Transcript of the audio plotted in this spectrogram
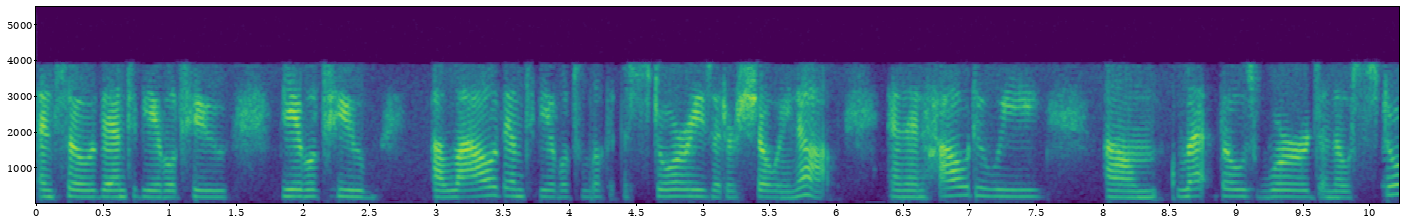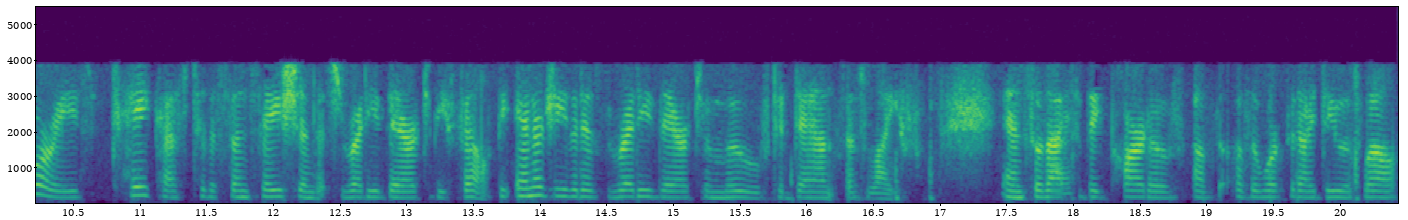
and so then to be able to be able to allow them to be able to look at the stories that are showing up, and then how do we um, let those words and those stories take us to the sensation that's ready there to be felt, the energy that is ready there to move, to dance as life. And so that's a big part of of the, of the work that I do as well.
